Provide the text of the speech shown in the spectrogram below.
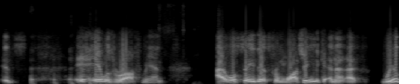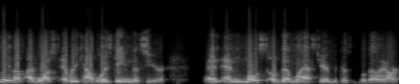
it's it, it, was rough, man. I will say this from watching the and I, weirdly enough, I've watched every Cowboys game this year, and and most of them last year because well they are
